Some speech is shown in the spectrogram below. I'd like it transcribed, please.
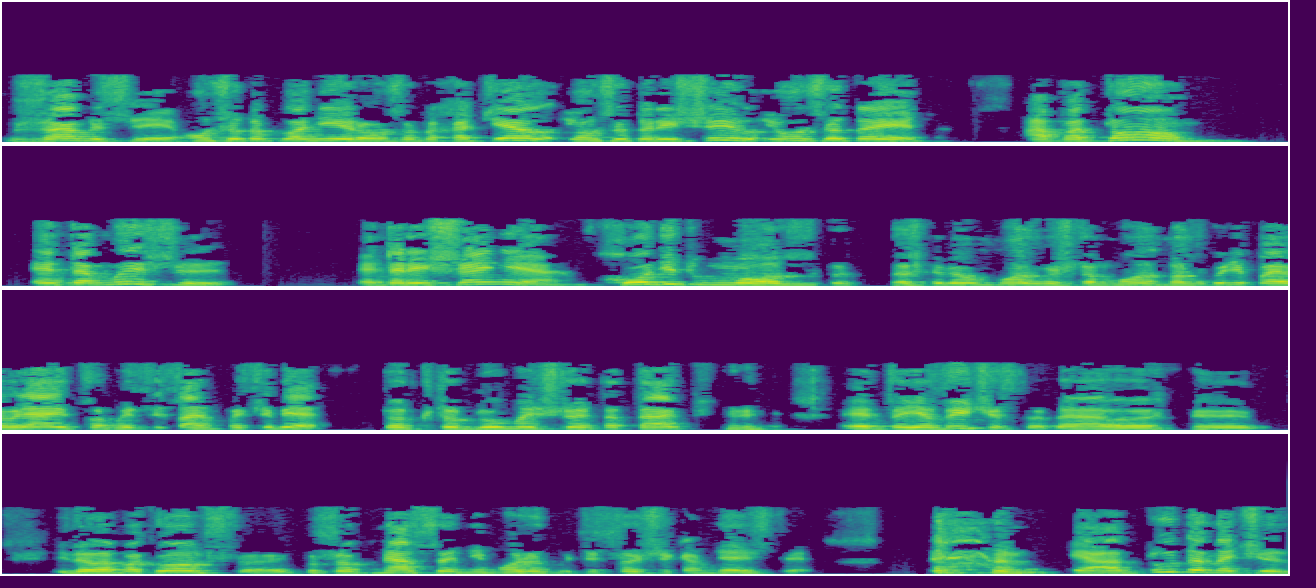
в замысле, он что-то планировал, что-то хотел, и он что-то решил, и он что-то это. А потом эта мысль, это решение входит в мозг, назовем мозг, что в мозгу не появляются мысли сами по себе. Тот, кто думает, что это так, это язычество, да, э, идолопоклонство. Кусок мяса не может быть источником действия. И оттуда, значит,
